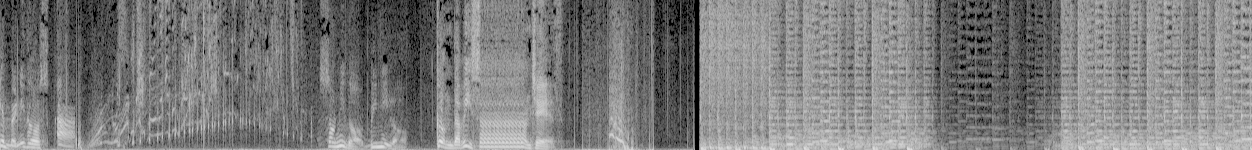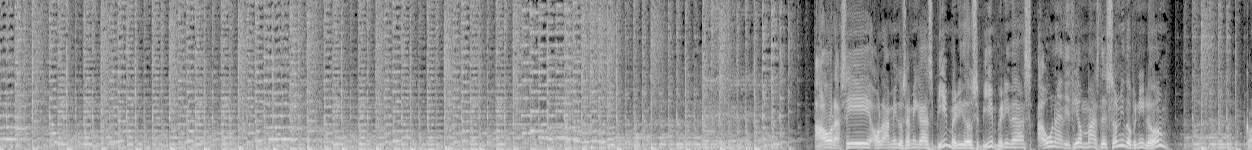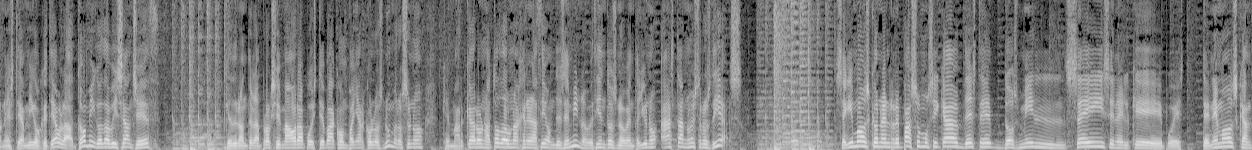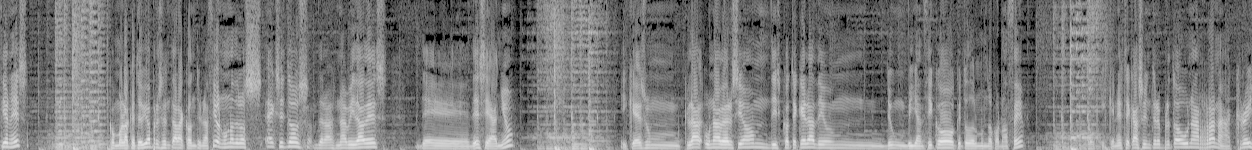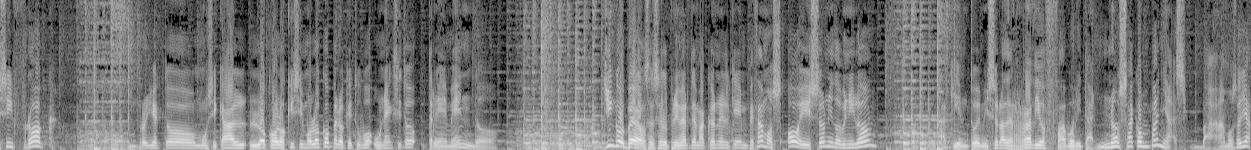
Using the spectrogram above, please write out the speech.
Bienvenidos a Sonido vinilo con David Sánchez. Ahora sí, hola amigos y amigas, bienvenidos, bienvenidas a una edición más de Sonido Vinilo. Con este amigo que te habla, tu amigo David Sánchez, que durante la próxima hora pues te va a acompañar con los números uno que marcaron a toda una generación desde 1991 hasta nuestros días. Seguimos con el repaso musical de este 2006 en el que pues tenemos canciones como la que te voy a presentar a continuación, uno de los éxitos de las navidades de, ese año y que es una versión discotequera de un, de un villancico que todo el mundo conoce y que en este caso interpretó una rana, Crazy Frog. Un proyecto musical loco, loquísimo, loco, pero que tuvo un éxito tremendo. Jingle Bells es el primer tema con el que empezamos hoy Sonido vinilo. Aquí en tu emisora de radio favorita. ¿Nos acompañas? Vamos allá.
